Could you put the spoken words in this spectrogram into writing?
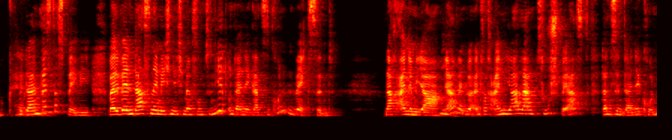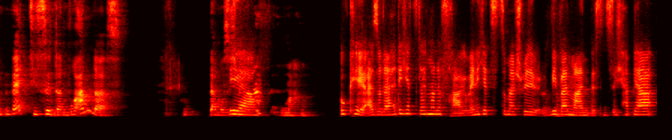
Okay. Mit deinem Business Baby. Weil wenn das nämlich nicht mehr funktioniert und deine ganzen Kunden weg sind, nach einem Jahr, mhm. ja, wenn du einfach ein Jahr lang zusperrst, dann sind deine Kunden weg. Die sind dann woanders. Da muss ich ja. machen. Okay, also da hätte ich jetzt gleich mal eine Frage. Wenn ich jetzt zum Beispiel, wie bei meinem Business, ich habe ja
